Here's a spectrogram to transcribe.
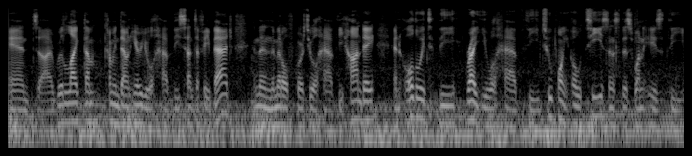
and uh, I really like them. Coming down here, you will have the Santa Fe badge, and then in the middle, of course, you will have the Hyundai, and all the way to the right, you will have the 2.0T, since this one is the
